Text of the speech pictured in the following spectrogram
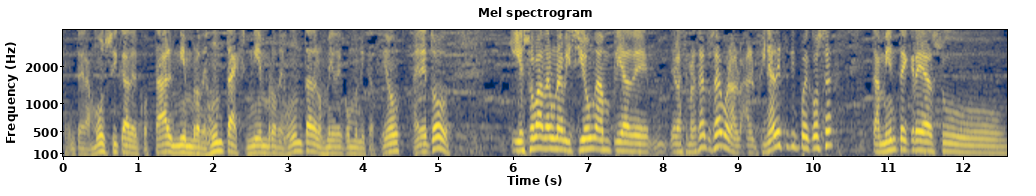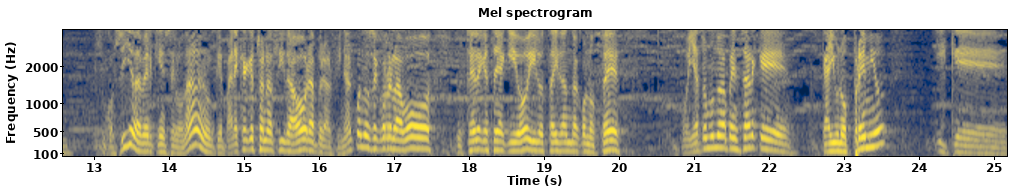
gente de la música, del costal, miembros de junta, ex miembros de junta, de los medios de comunicación, hay de todo. Y eso va a dar una visión amplia de, la Semana Santa. ¿Sabes? Bueno, al, al final este tipo de cosas también te crea su su cosilla de ver quién se lo da, aunque parezca que esto ha nacido ahora, pero al final cuando se corre la voz de ustedes que estáis aquí hoy y lo estáis dando a conocer, pues ya todo el mundo va a pensar que, que hay unos premios y que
